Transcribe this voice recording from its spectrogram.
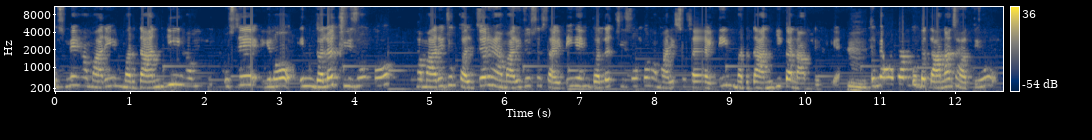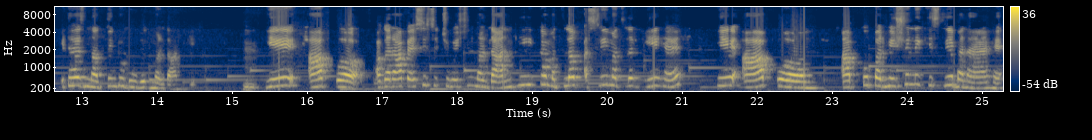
उसमें हमारी मर्दानगी हम उसे यू नो इन गलत चीज़ों को हमारे जो कल्चर है हमारी जो सोसाइटी है इन गलत चीज़ों को हमारी सोसाइटी मर्दानगी का नाम देती है हम्म। तो मैं आज आपको बताना चाहती हूँ it has nothing to do with मर्दानगी। ये आप, अगर आप ऐसी सिचुएशन मर्दानगी का मतलब असली मतलब ये है कि आप, आपको परमेश्वर ने किस लिए बनाया है?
